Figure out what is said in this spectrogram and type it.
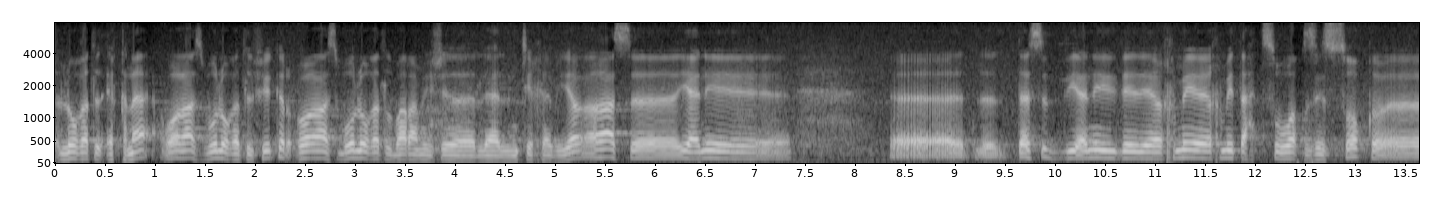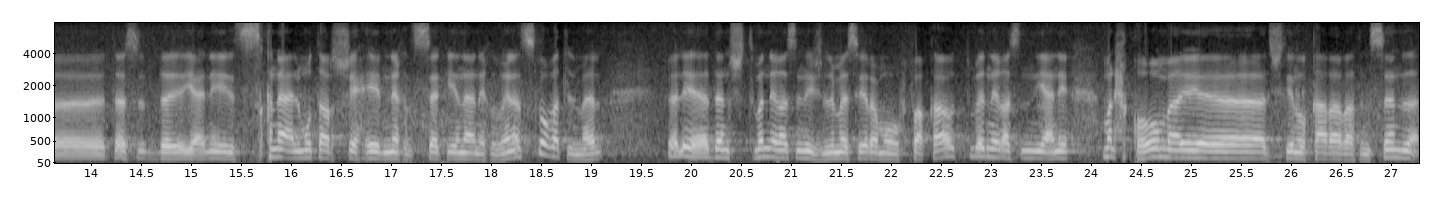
لغة الإقناع وغاسبوا لغة الفكر وغاسبوا لغة البرامج الانتخابية غاس يعني آه، تسد يعني خمي خمي تحت سواق زي السوق آه، تسد يعني استقناع المترشحين ناخذ الساكنة ناخذ وين لغة المال. فلهذا نتمنى غاسن يجي المسيرة موفقة وتمني غاسن يعني من حقهم تشتين القرارات نسان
